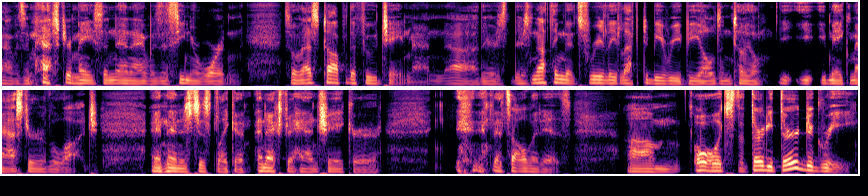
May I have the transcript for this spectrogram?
I was a master mason and I was a senior warden, so that's top of the food chain, man. Uh, there's there's nothing that's really left to be revealed until you, you make master of the lodge, and then it's just like a, an extra handshake, or that's all it is. Um, oh, it's the 33rd degree.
